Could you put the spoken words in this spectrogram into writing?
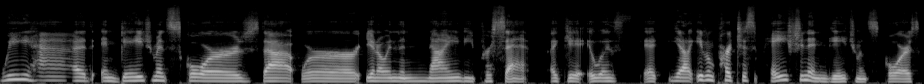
We had engagement scores that were, you know, in the 90%. Like it, it was, it, you know, even participation engagement scores.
